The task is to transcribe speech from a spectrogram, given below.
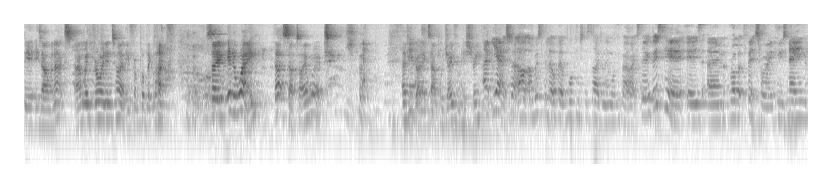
his almanacs and withdrawing entirely from public life. So, in a way, that satire worked. Have you got an example, Joe, from history? Uh, yeah, so I'll, I'll risk a little bit of walking to the side and then walking back right. So this here is um, Robert Fitzroy, whose name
